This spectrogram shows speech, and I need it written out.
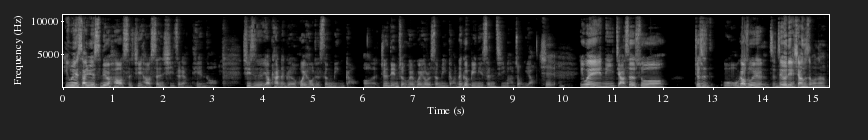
因为三月十六号、十七号升息这两天哦，其实要看那个会后的声明稿哦，就是联准会会后的声明稿，那个比你升几码重要，是因为你假设说就是。我我告诉你，这这有点像是什么呢？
